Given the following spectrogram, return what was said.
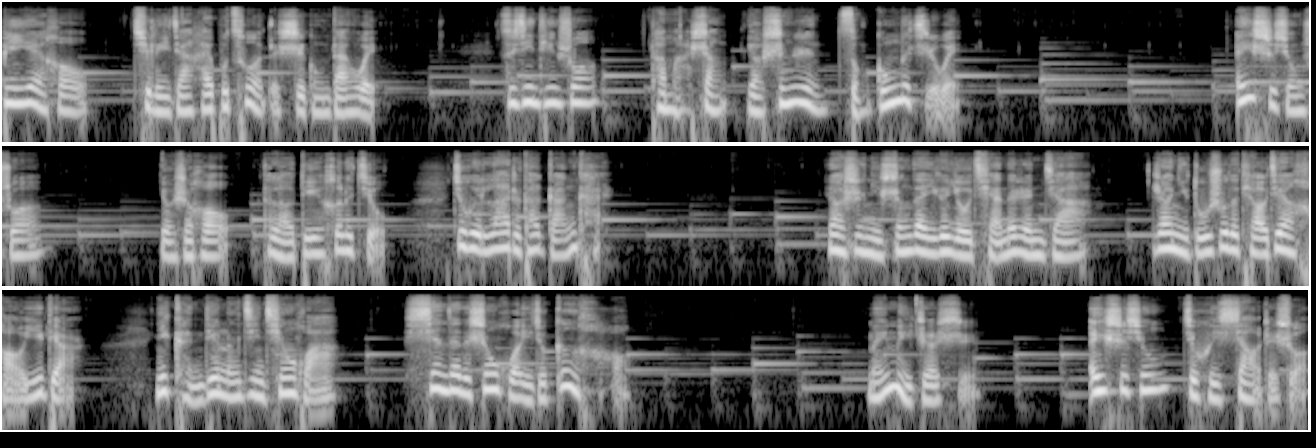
毕业后，去了一家还不错的施工单位。最近听说，他马上要升任总工的职位。A 师兄说，有时候他老爹喝了酒，就会拉着他感慨：“要是你生在一个有钱的人家。”让你读书的条件好一点儿，你肯定能进清华，现在的生活也就更好。每每这时，A 师兄就会笑着说：“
